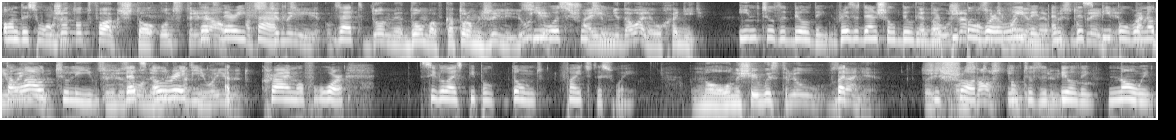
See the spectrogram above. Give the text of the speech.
on this woman. уже тот факт, что он стрелял That very от fact стены в that доме, дома, в котором жили люди, he was а им shooting не давали уходить. into the building, residential building Это where уже, people по were сути, living, военное and these преступление. people were Так not не allowed воюют. to leave. Цивилизованные That's люди так already не a воюют. crime of war. Civilized people don't fight this way. Но он еще и выстрелил в But здание. То he есть он знал, shot что там into будут the люди. building, knowing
